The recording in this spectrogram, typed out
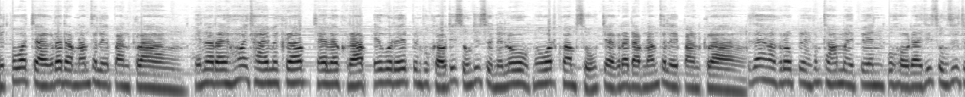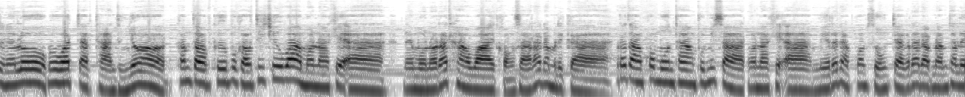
ตรเพราะว่าจากระดับน้ำทะเลปานกลาง เห็นอะไรห้อยท้ายไหมครับใช่แล้วครับเอเวอเรสต์เป็นภูเขาที่สูงที่สุดในโลกเมื่อวัดความสูงจากระดับน้ำทะเลปานกลางแต่ถ้าหากเราเปลี่ยนคำถามใหม่เป็นภูเขาใดที่สูงที่สุดในโลกเมื่อวัดจากฐานถึงยอดคำตอบคือภูเขาที่ชื่อว่ามานาเคอาในมณรัฐฮาวายของสหรัฐอเมริกาเพราะตามข้อมูลทางภูมิศาสตร์มานาเคอามีระดับความสูงจากระดับน้ำทะเล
